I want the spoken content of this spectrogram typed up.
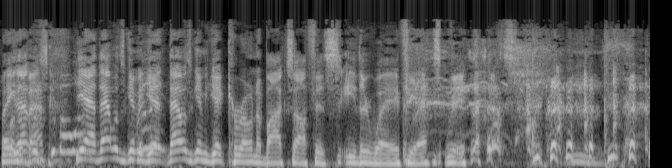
Like Oh, the that was, one? yeah, that was gonna Really? get that was gonna get Corona box office either way, if you ask me.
